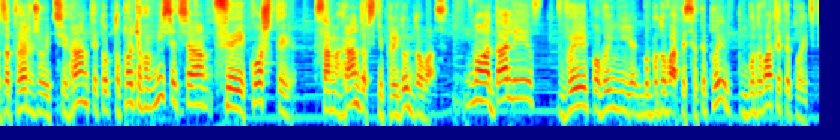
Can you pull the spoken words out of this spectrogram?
затверджують ці гранти. Тобто протягом місяця ці кошти саме грантовські прийдуть до вас. Ну а далі ви повинні якби будуватися тепли, будувати теплиці.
